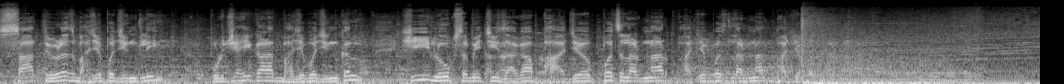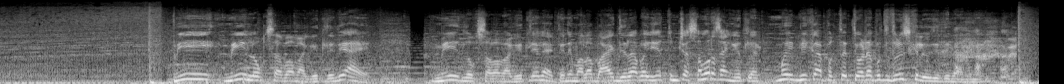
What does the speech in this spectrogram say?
सात वेळच भाजप जिंकली पुढच्याही काळात भाजप जिंकल ही लोकसभेची जागा भाजपच लढणार भाजपच लढणार भाजपच लढणार. मी मी लोकसभा मागितलेली आहे. मी लोकसभा मागितलेली आहे. त्यांनी मला बाय दिला पाहिजे तुमच्यासमोर सांगितलं. मग मी काय फक्त तेवढ्यापुरती थोडीच केली होती ती मागणी.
